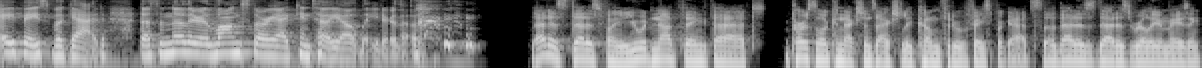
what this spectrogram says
a Facebook ad. That's another long story I can tell you out later though. that is that is funny. You would not think that personal connections actually come through Facebook ads. So that is that is really amazing.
